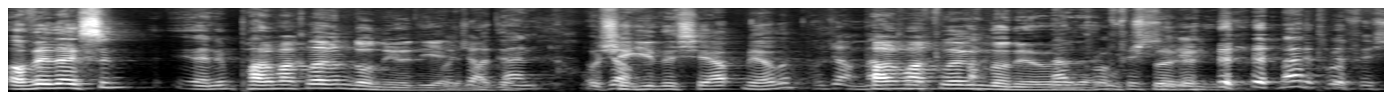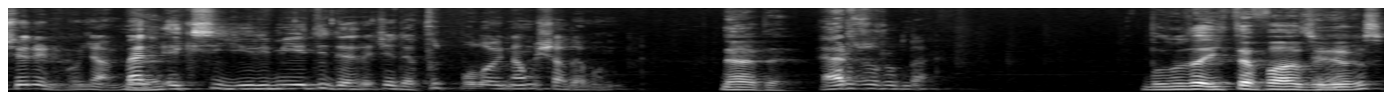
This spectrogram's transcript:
affedersin yani parmakların donuyor diyelim Hocam hadi. ben- o hocam- şekilde şey yapmayalım. Hocam ben parmakların pro- donuyor ben böyle. profesyonelim. uçları. ben profesyonelim hocam. Ben eksi 27 derecede futbol oynamış adamım. Nerede? Erzurum'da. Bunu da ilk defa duyuyoruz.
